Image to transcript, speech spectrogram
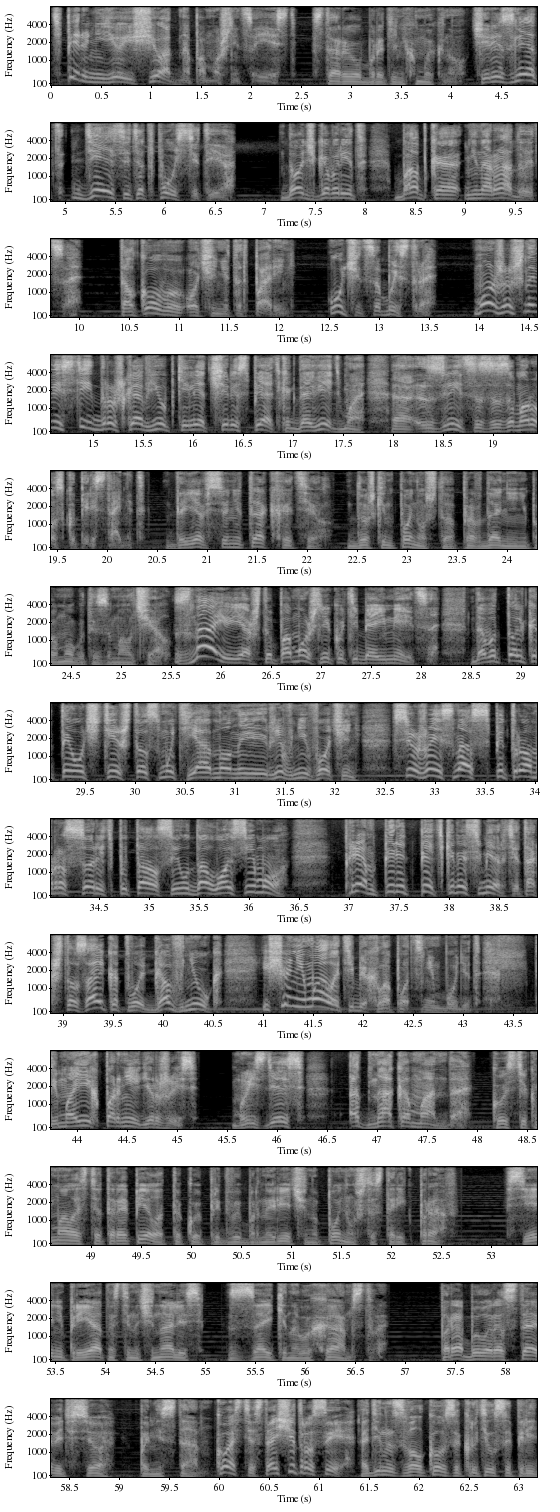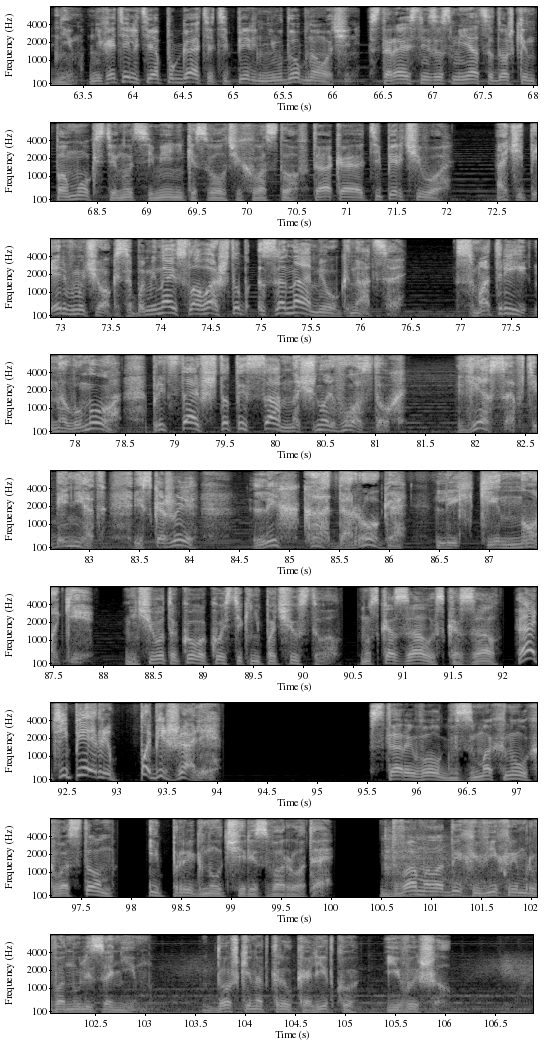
Теперь у нее еще одна помощница есть. Старый оборотень хмыкнул. Через лет десять отпустит ее. Дочь говорит, бабка не нарадуется. Толковый очень этот парень. Учится быстро. Можешь навестить дружка в юбке лет через пять, когда ведьма э, злиться за заморозку перестанет. Да я все не так хотел. Дошкин понял, что оправдания не помогут и замолчал. Знаю я, что помощник у тебя имеется. Да вот только ты учти, что смутьян он и ревнив очень. Всю жизнь нас с Петром рассорить пытался, и удалось ему. Прям перед Петькиной смерти, так что зайка твой говнюк. Еще немало тебе хлопот с ним будет. Ты моих парней держись. Мы здесь одна команда». Костик малость оторопел от такой предвыборной речи, но понял, что старик прав. Все неприятности начинались с Зайкиного хамства. Пора было расставить все по местам. «Костя, стащи трусы!» Один из волков закрутился перед ним. «Не хотели тебя пугать, а теперь неудобно очень». Стараясь не засмеяться, Дошкин помог стянуть семейники с волчьих хвостов. «Так, а теперь чего?» А теперь, внучок, запоминай слова, чтобы за нами угнаться. Смотри на луну, представь, что ты сам ночной воздух. Веса в тебе нет. И скажи «Легка дорога, легки ноги». Ничего такого Костик не почувствовал. Ну, сказал и сказал. «А теперь побежали!» Старый волк взмахнул хвостом и прыгнул через ворота. Два молодых вихрем рванули за ним. Дошкин открыл калитку и вышел.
